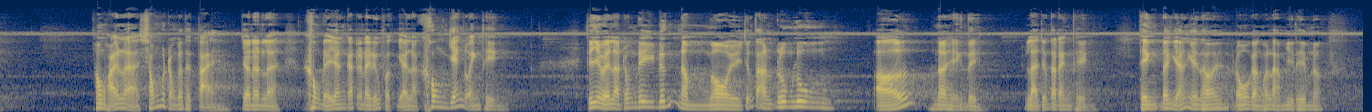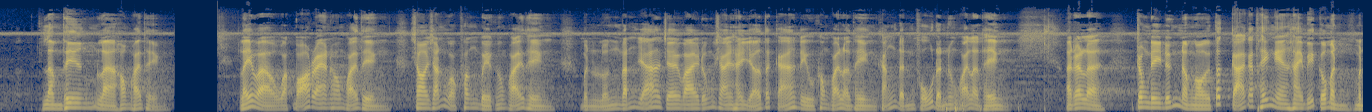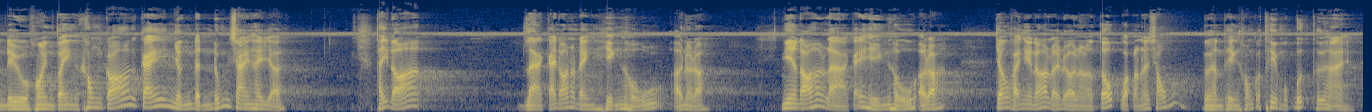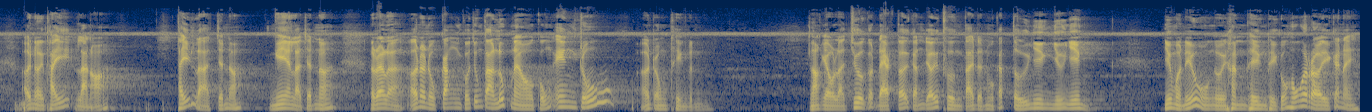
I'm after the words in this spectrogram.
không phải là sống ở trong cái thực tại. Cho nên là không để giãn cách ở đây đức phật dạy là không gián đoạn thiền. Thì như vậy là trong đi đứng nằm ngồi, chúng ta luôn luôn ở nơi hiện tiền là chúng ta đang thiền. Thiền đơn giản vậy thôi, đâu có cần phải làm gì thêm đâu. Làm thiền là không phải thiền. Lấy vào hoặc bỏ ra nó không phải thiền. So sánh hoặc phân biệt không phải thiền bình luận đánh giá, chê vai đúng sai hay dở, tất cả đều không phải là thiền. Khẳng định, phủ định không phải là thiền. Thật ra là trong đi đứng nằm ngồi, tất cả các thấy nghe hay biết của mình mình đều hoàn toàn không có cái nhận định đúng sai hay dở. Thấy đó là cái đó nó đang hiện hữu ở nơi đó. Nghe đó là cái hiện hữu ở đó. Chứ không phải nghe đó lại rồi là nó tốt hoặc là nó xấu người hành thiền không có thêm một bước thứ hai. Ở nơi thấy là nó. Thấy là chính nó. Nghe là chính nó. Thật ra là ở nơi đầu căn của chúng ta lúc nào cũng an trú ở trong thiền định. Mặc dầu là chưa có đạt tới cảnh giới thường tại định một cách tự nhiên như nhiên. Nhưng mà nếu một người hành thiền thì cũng không có rời cái này.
